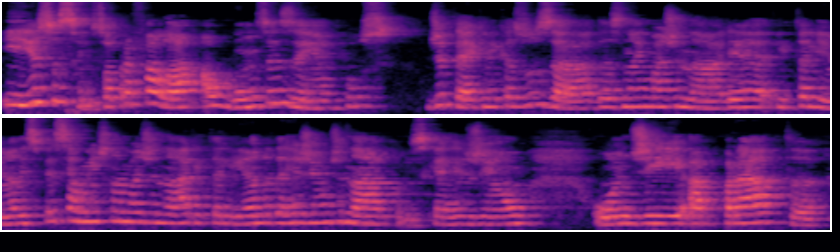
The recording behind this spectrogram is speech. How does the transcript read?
E isso sim, só para falar alguns exemplos de técnicas usadas na imaginária italiana, especialmente na imaginária italiana da região de Nápoles, que é a região onde a prata,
